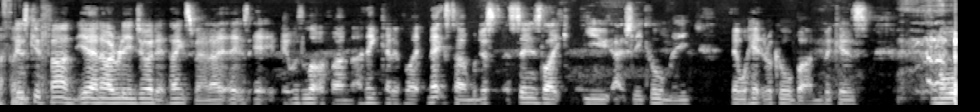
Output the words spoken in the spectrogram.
I think it was good fun. Yeah, no, I really enjoyed it. Thanks, man. I, it, was, it, it was a lot of fun. I think kind of like next time we'll just as soon as like you actually call me, then we'll hit the record button because more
